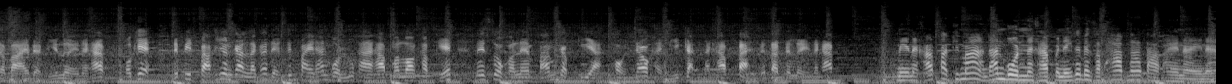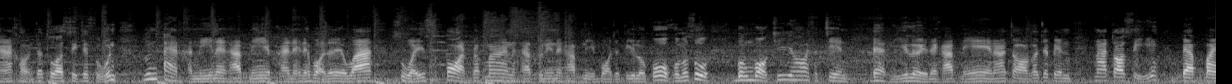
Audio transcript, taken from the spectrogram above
สบายๆแบบนี้เลยนะครับโอเคเดี๋ยวปิดฝาเครื่องยนต์กันแล้วก็เดี๋ยวขึ้นไปด้านบนลูกค้าครับมาลองขับเทสในส่วนของแรมปั๊มกับเกียร์ของเจ้าคันนี้กันนะครับไปเดี๋ยวตัดไปเลยนะครับ นี่นะครับถัดขึ้นมาด้านบนนะครับอันนี้จะเป็นสภาพหน้าตาภายในนะฮะของเจ้าตัว 470 รุ่น 8 คันนี้นะครับนี่ภายในได้บอกได้เลยว่าสวยสปอร์ตมากๆนะครับตัวนี้นะครับนี่บอร์ดจะตีโลโก้โคมาสุบ่งบอกชื่อยี่ห้อชัดเจนแบบนี้เลยนะครับนี่หน้าจอก็จะเป็นหน้าจอสีแบบใหม่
